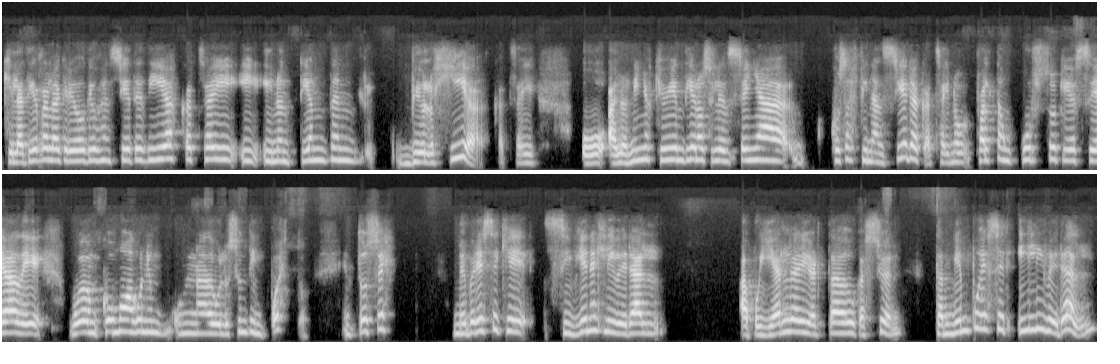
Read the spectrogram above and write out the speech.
que la Tierra la creó Dios en siete días, ¿cachai? Y, y, no entienden biología, ¿cachai? O a los niños que hoy en día no se les enseña cosas financieras, ¿cachai? No, falta un curso que sea de, bueno, ¿cómo hago una, devolución de impuestos? Entonces, me parece que si bien es liberal apoyar la libertad de educación, también puede ser iliberal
